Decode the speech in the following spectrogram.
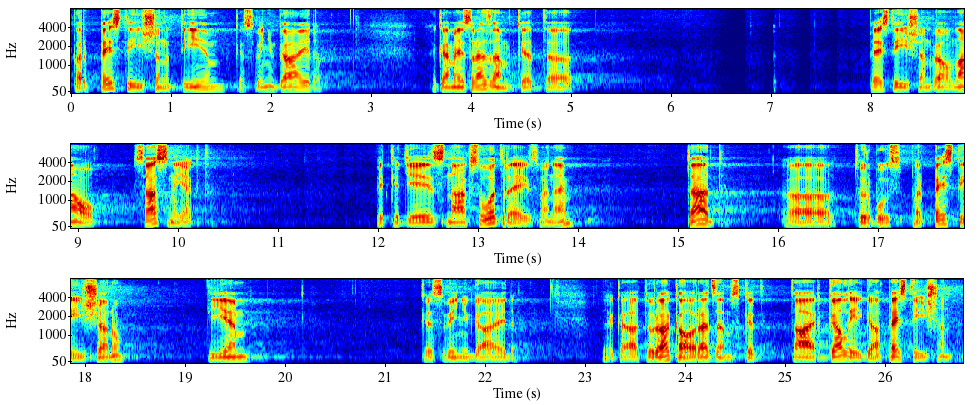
par pestīšanu tiem, kas viņu gaida. Kā mēs redzam, kad pestīšana vēl nav sasniegta, Bet, kad Jēzus nāks otrais, tad uh, tur būs par pestīšanu tiem, kas viņu gaida. Tur atkal redzams, ka tā ir galīgā pestīšana.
